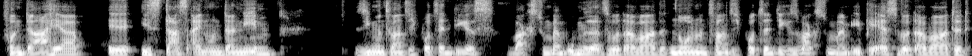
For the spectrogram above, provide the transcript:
Von daher äh, ist das ein Unternehmen, 27-prozentiges Wachstum beim Umsatz wird erwartet, 29-prozentiges Wachstum beim EPS wird erwartet,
